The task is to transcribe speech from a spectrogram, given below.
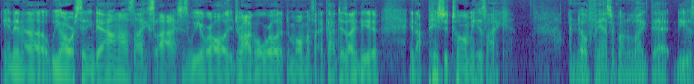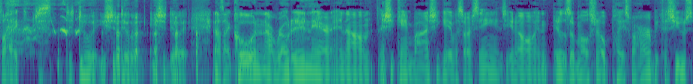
and then uh, we all were sitting down. I was like, Sly, since we were all in Drago world at the moment, I, I got this idea. And I pitched it to him, and he was like, I know fans are going to like that. He was like, just, just do it. You should do it. You should do it. And I was like, cool. And I wrote it in there. And um, and she came by and she gave us our scenes, you know. And it was an emotional place for her because she was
